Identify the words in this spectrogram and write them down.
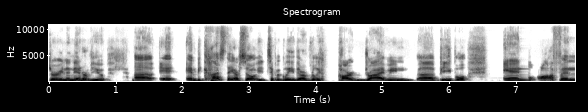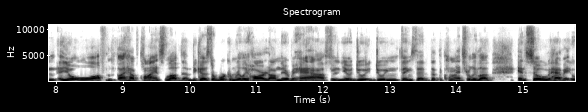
during an interview, uh, and, and because they are so typically they're really hard driving uh, people. And often, you know, often I have clients love them because they're working really hard on their behalf, and you know, doing doing things that that the clients really love. And so, having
